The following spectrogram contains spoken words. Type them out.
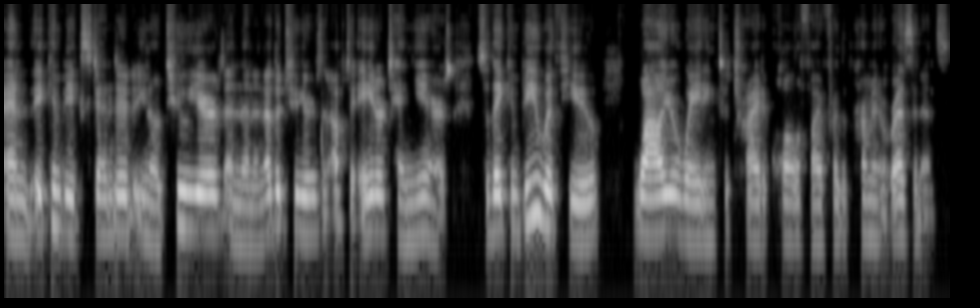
and it can be extended you know two years and then another two years and up to eight or ten years. So they can be with you while you're waiting to try to qualify for the permanent residence.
